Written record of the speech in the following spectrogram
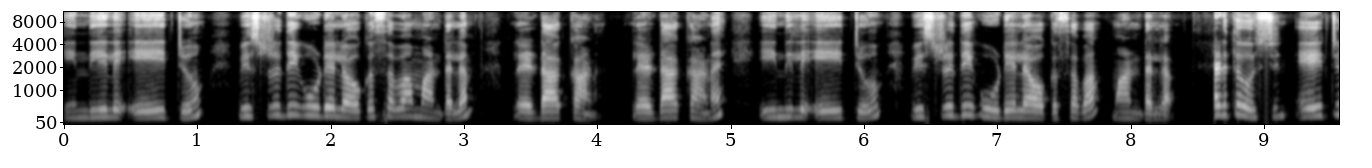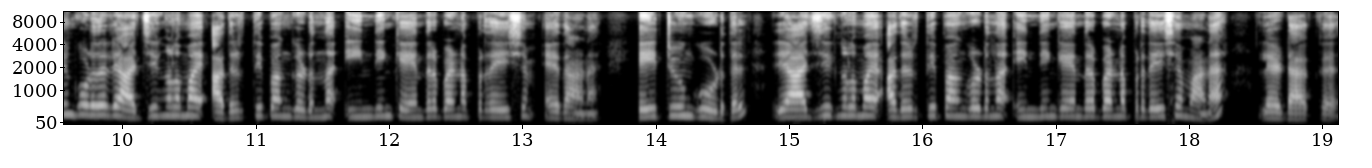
ഇന്ത്യയിലെ ഏറ്റവും വിസ്തൃതി കൂടിയ ലോകസഭാ മണ്ഡലം ലഡാക്കാണ്. ലഡാക്കാണ് ഇന്ത്യയിലെ ഏറ്റവും വിസ്തൃതി കൂടിയ ലോകസഭാ മണ്ഡലം. അടുത്ത ക്വസ്റ്റ്യൻ ഏറ്റവും കൂടുതൽ രാജ്യങ്ങളുമായി അതിർത്തി പങ്കിടുന്ന ഇന്ത്യൻ കേന്ദ്രഭരണ പ്രദേശം ഏതാണ്? ഏറ്റവും കൂടുതൽ രാജ്യങ്ങളുമായി അതിർത്തി പങ്കിടുന്ന ഇന്ത്യൻ കേന്ദ്രഭരണ പ്രദേശമാണ് ലഡാക്ക്.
